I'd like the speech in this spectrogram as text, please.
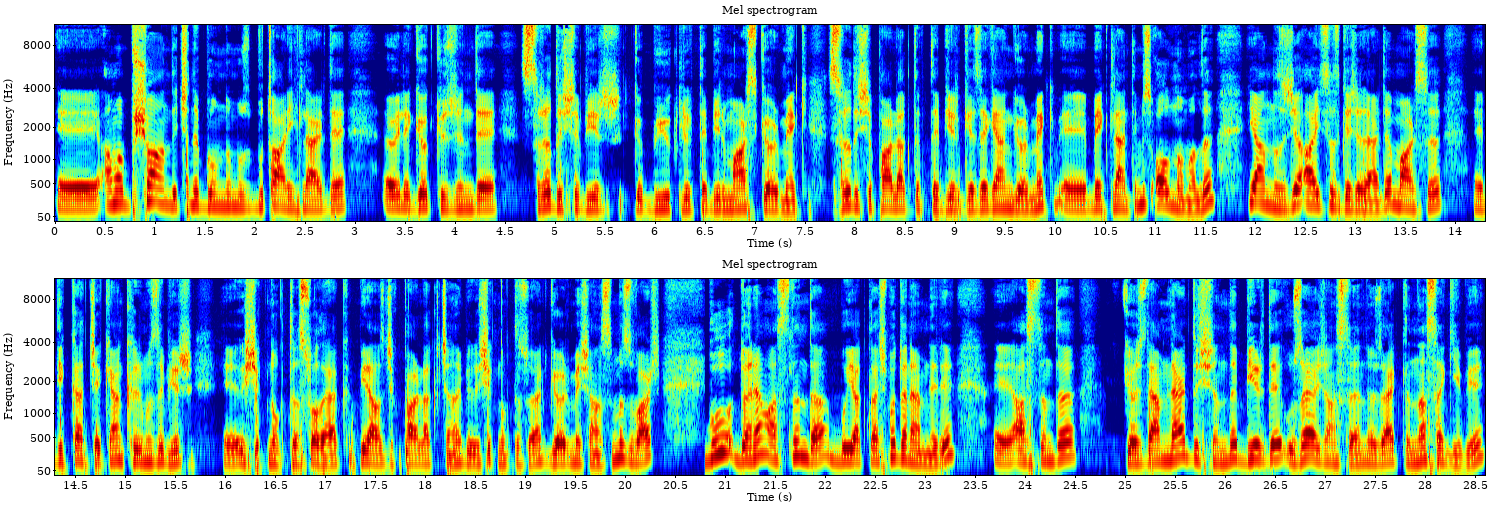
Ee, ama şu anda içinde bulunduğumuz bu tarihlerde öyle gökyüzünde sıra dışı bir büyüklükte bir Mars görmek, sıra dışı parlaklıkta bir gezegen görmek e, beklentimiz olmamalı. Yalnızca aysız gecelerde Mars'ı e, dikkat çeken kırmızı bir e, ışık noktası olarak birazcık parlakçana bir ışık noktası olarak görme şansımız var. Bu dönem aslında bu yaklaşma dönemleri e, aslında gözlemler dışında bir de uzay ajanslarının özellikle NASA gibi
